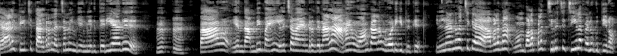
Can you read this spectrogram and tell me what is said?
வேலை கிழிச்சு தள்ளுற லட்சணம் இங்க எங்களுக்கு தெரியாது. பாவம் என் தம்பி பையன் இழிச்ச வாயன்றதுனால அவன் உன் காலம் ஓடிக்கிட்டு இருக்கு. இல்லைன்னு வச்சுக்க அவ்வளவுதான். உன் பழப்பழ சிரிச்சு சீல பெண்ணு குத்திரும்.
